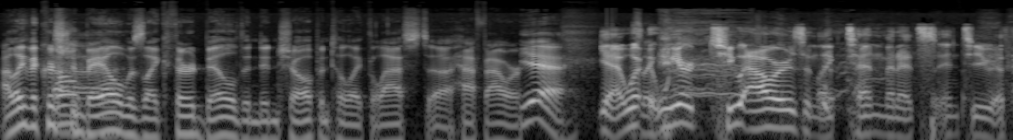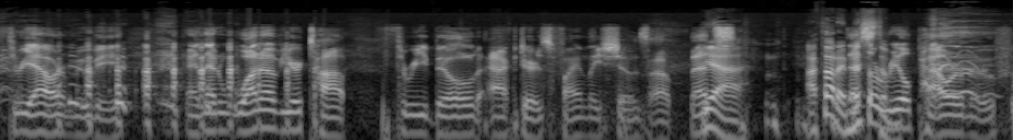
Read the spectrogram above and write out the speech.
I like that Christian Uh, Bale was like third billed and didn't show up until like the last uh, half hour. yeah, Yeah, we're, like- we are two hours and like ten minutes into a three-hour movie, and then one of your top three billed actors finally shows up. That's, yeah. I thought I that's missed a him. real power move.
